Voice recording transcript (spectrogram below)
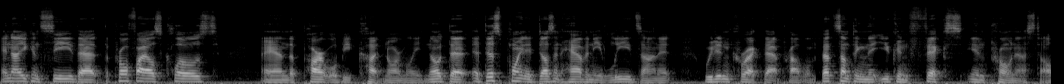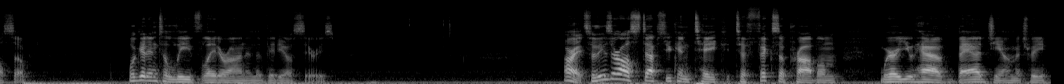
And now you can see that the profile is closed and the part will be cut normally. Note that at this point it doesn't have any leads on it. We didn't correct that problem. That's something that you can fix in ProNest also. We'll get into leads later on in the video series. All right, so these are all steps you can take to fix a problem where you have bad geometry,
